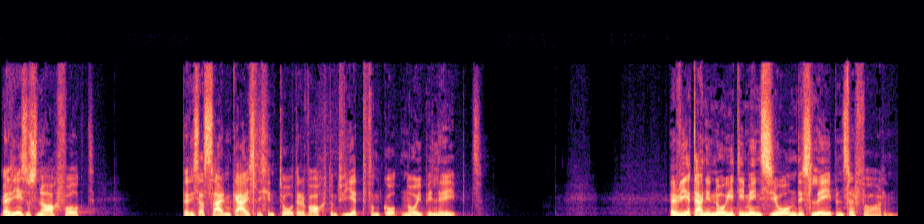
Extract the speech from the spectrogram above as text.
Wer Jesus nachfolgt, der ist aus seinem geistlichen Tod erwacht und wird von Gott neu belebt. Er wird eine neue Dimension des Lebens erfahren.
